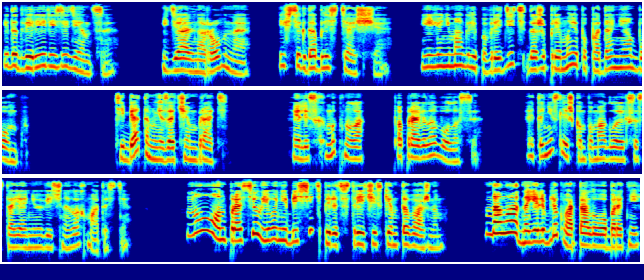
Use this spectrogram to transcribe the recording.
и до дверей резиденции идеально ровная и всегда блестящая. Ее не могли повредить даже прямые попадания бомб. «Тебя-то мне зачем брать?» Элис хмыкнула, поправила волосы. Это не слишком помогло их состоянию вечной лохматости. «Ну, он просил его не бесить перед встречей с кем-то важным. Да ладно, я люблю кварталы оборотней.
